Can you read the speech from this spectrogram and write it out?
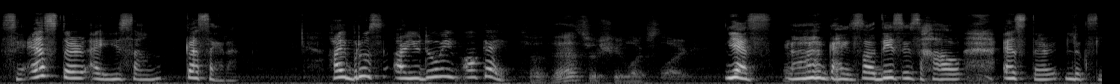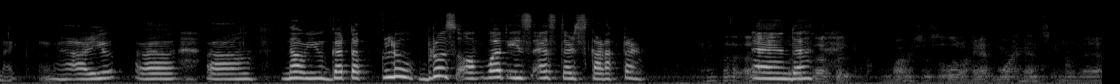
Si Esther ay isang kasera. Hi Bruce, are you doing okay? So that's what she looks like. Yes. Okay, so this is how Esther looks like. Are you? Uh, uh, now you got a clue, Bruce, of what is Esther's character. I thought, I, And, I uh, thought that Mars is a little han- more handsome than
